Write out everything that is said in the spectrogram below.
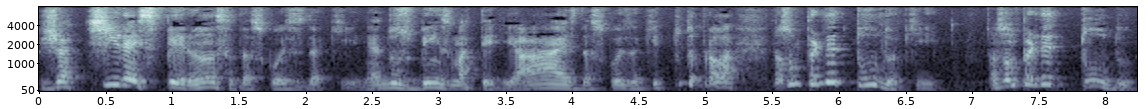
já tira a esperança das coisas daqui, né? dos bens materiais, das coisas aqui, tudo é para lá. Nós vamos perder tudo aqui. Nós vamos perder tudo.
